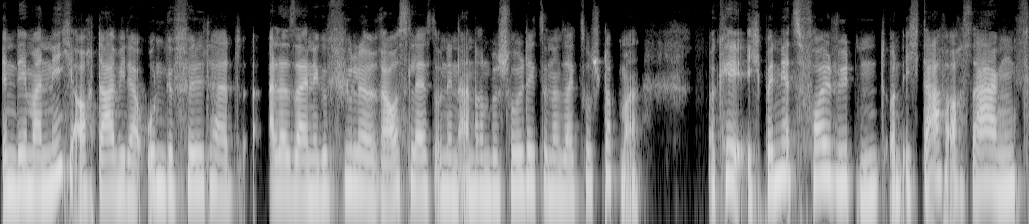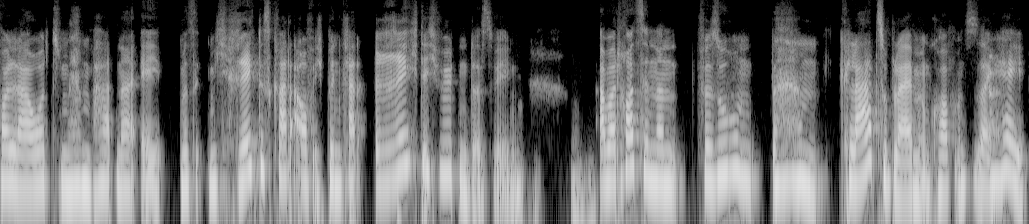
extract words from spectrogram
indem man nicht auch da wieder ungefiltert alle seine Gefühle rauslässt und den anderen beschuldigt, sondern sagt, so stopp mal. Okay, ich bin jetzt voll wütend und ich darf auch sagen, voll laut zu meinem Partner, ey, mich regt es gerade auf, ich bin gerade richtig wütend deswegen. Mhm. Aber trotzdem dann versuchen, klar zu bleiben im Kopf und zu sagen, ja. hey,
